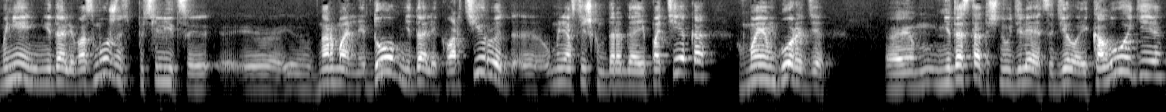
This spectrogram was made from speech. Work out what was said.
мне не дали возможность поселиться э, э, в нормальный дом, не дали квартиру, э, у меня слишком дорогая ипотека, в моем городе недостаточно уделяется дело экологии,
